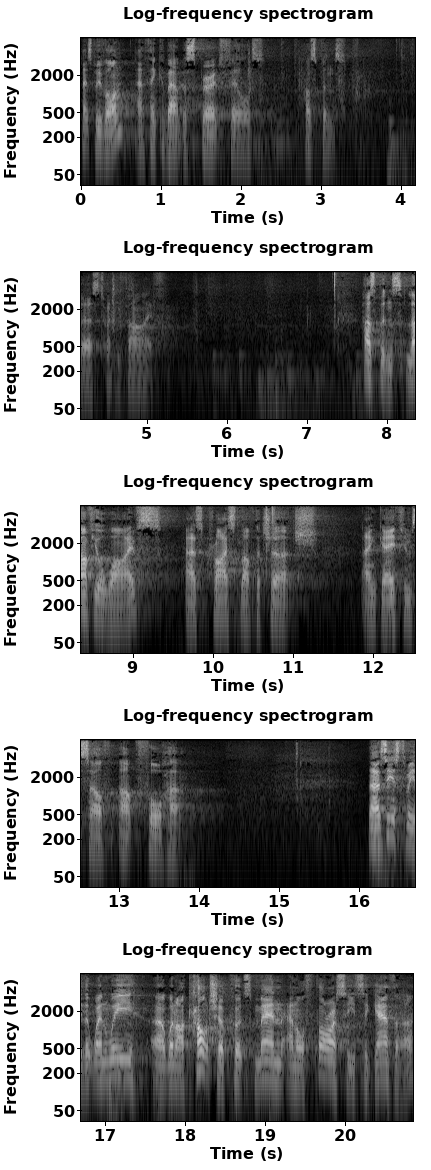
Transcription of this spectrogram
Let's move on and think about the spirit filled husband. Verse 25. Husbands, love your wives as Christ loved the church and gave himself up for her. Now, it seems to me that when, we, uh, when our culture puts men and authority together,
